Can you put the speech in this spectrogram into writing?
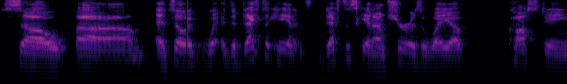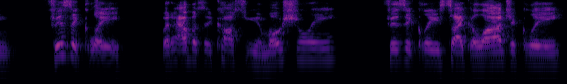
So, um, and so when- the DEXA scan, DEXA scan, I'm sure is a way of costing physically, but how much it cost you emotionally, physically, psychologically?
